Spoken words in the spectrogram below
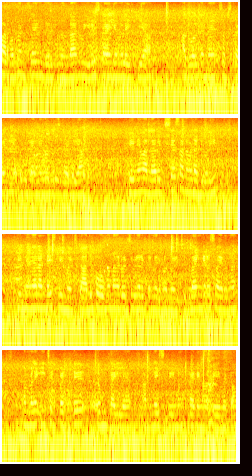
പറഞ്ഞത് മനസ്സിലായി വിചാരിക്കുന്നു. എന്താണ് വീഡിയോ ഇഷ്ടമായെങ്കിൽ ഒന്ന് ലൈക്ക് ചെയ്യുക അതുപോലെ തന്നെ സബ്സ്ക്രൈബ് ചെയ്യാത്ത കൂട്ടുകാരനെ സബ്സ്ക്രൈബ് ചെയ്യുക പിന്നെ നല്ല റിക്ഷേഴ്സ് ആണ് ഇവിടെ അടിപൊളി. പിന്നെ ഞാൻ രണ്ട് ഐസ്ക്രീം മേടിച്ചിട്ട് ആദ്യം പോകുമ്പോൾ അങ്ങോട്ട് മേടിച്ചു പിന്നെ റിട്ടേൺ വരുമ്പോൾ മേടിച്ചു. ഇത് ഭയങ്കര രസമായിരുന്നു. നമ്മൾ ഈ ചെട്ടപ്പെട്ട് മുട്ടായില്ലേ? അതിന്റെ ഐസ്ക്രീം കാര്യങ്ങളൊക്കെ ചെയ്യുന്നു കേട്ടോ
